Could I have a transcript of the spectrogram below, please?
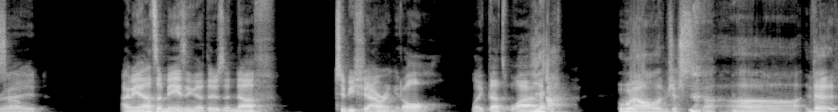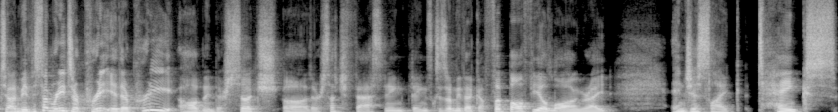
right so. i mean that's amazing that there's enough to be showering at all like that's wild yeah well, I'm just uh, uh, that. I mean, the submarines are pretty. They're pretty. Oh, I mean, they're such. Uh, they're such fascinating things because I mean, like a football field long, right? And just like tanks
